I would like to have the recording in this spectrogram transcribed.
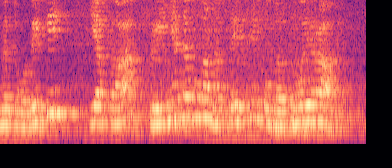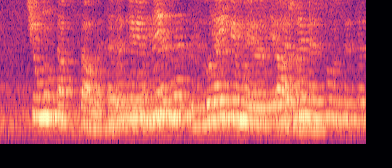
методики, яка прийнята була на сесії обласної ради. Чому так сталося? Ви керівник з великим е, стажем. Інтернет-ресурси це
